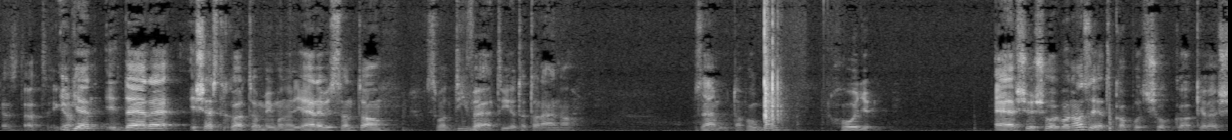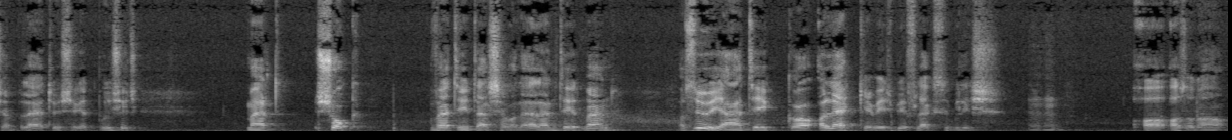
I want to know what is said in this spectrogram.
kezdett. Igen. Igen, de erre, és ezt akartam még mondani, hogy erre viszont a, szóval a Divelt írta talán a, az elmúlt napokban, hogy elsősorban azért kapott sokkal kevesebb lehetőséget Pulisic, mert sok vetétársával ellentétben az ő játéka a legkevésbé flexibilis Uh-huh. a, azon a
